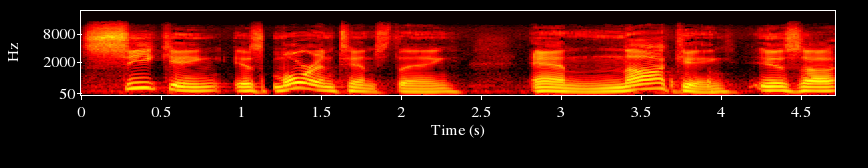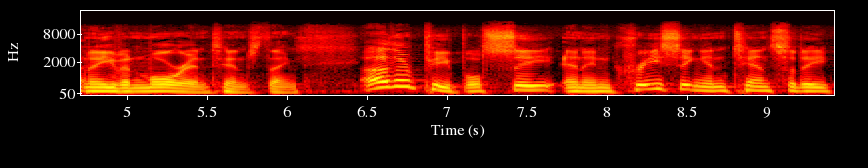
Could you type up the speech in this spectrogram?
seeking is more intense thing, and knocking is an even more intense thing. Other people see an increasing intensity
